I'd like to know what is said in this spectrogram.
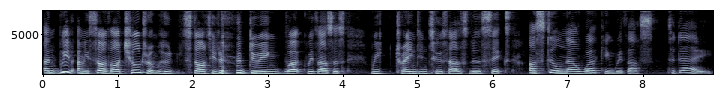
And we, I mean, some of our children who started doing work with us as we trained in 2006 are still now working with us today.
